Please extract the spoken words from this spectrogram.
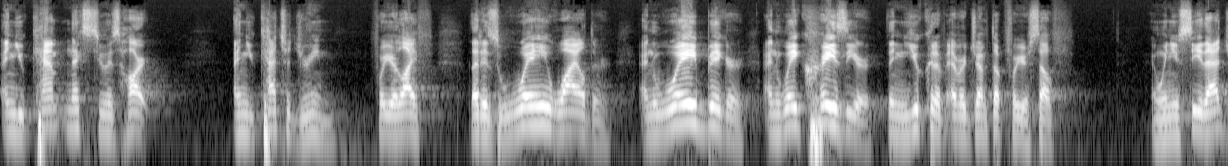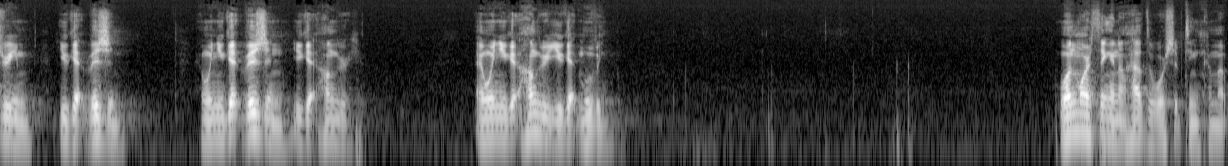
and you camp next to his heart and you catch a dream for your life that is way wilder and way bigger and way crazier than you could have ever dreamt up for yourself. And when you see that dream, you get vision. And when you get vision, you get hungry. And when you get hungry, you get moving. One more thing, and I'll have the worship team come up.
